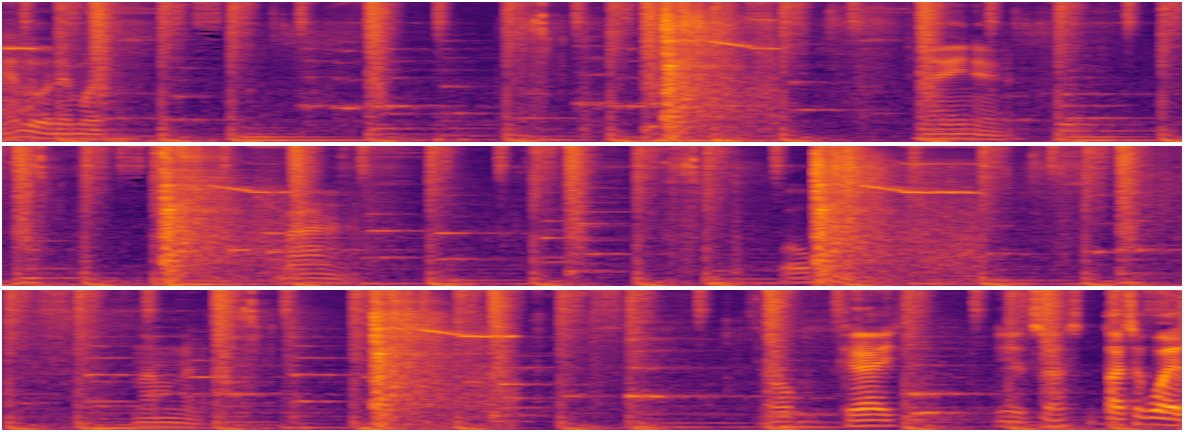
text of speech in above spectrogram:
Nét luôn anh em ơi. Nè ba nè bốn năm nè ok. Ta sẽ quay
